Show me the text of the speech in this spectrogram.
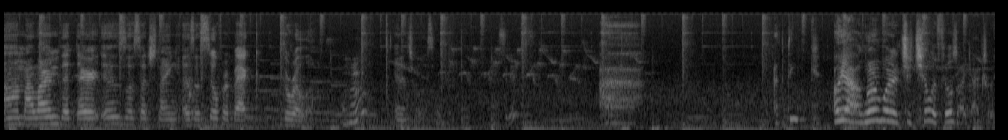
Um, I learned that there is a such thing as a silverback gorilla. Mm-hmm. And it's really silver. Yes, it is. Uh, I think, oh yeah, I learned what a chinchilla feels like actually.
